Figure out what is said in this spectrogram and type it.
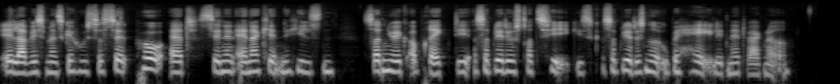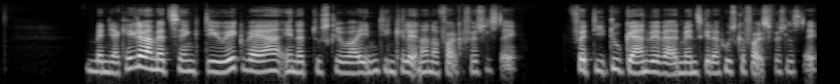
eller hvis man skal huske sig selv på at sende en anerkendende hilsen, så er den jo ikke oprigtig, og så bliver det jo strategisk, og så bliver det sådan noget ubehageligt netværk noget. Men jeg kan ikke lade være med at tænke, det er jo ikke værre, end at du skriver ind i din kalender, når folk har fødselsdag. Fordi du gerne vil være et menneske, der husker folks fødselsdag.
